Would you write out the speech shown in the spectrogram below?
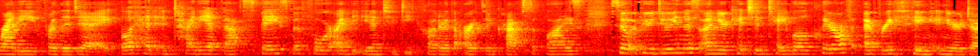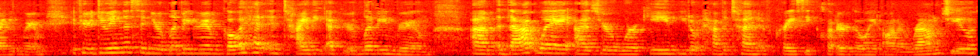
ready for the day. Go ahead and tidy up that space before I begin to declutter the arts and craft supplies. So if you're doing this on your kitchen table, clear off everything in your dining room. If you're doing this in your living room, go ahead and tidy up your living room. Um, that way, as you're working, you don't have a ton of crazy clutter going on around you,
